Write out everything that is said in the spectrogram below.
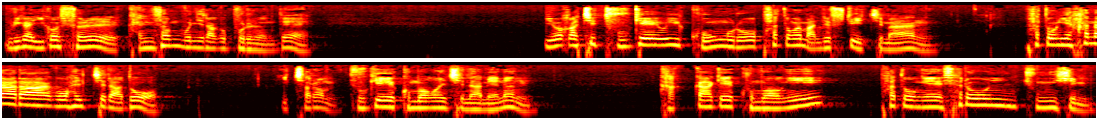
우리가 이것을 간섭 무늬라고 부르는데 이와 같이 두 개의 공으로 파동을 만들 수도 있지만 파동이 하나라고 할지라도 이처럼 두 개의 구멍을 지나면은 각각의 구멍이 파동의 새로운 중심,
